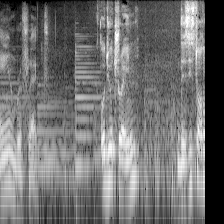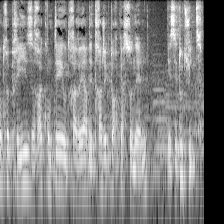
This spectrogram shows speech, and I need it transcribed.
and reflect. Audio Train, des histoires d'entreprise racontées au travers des trajectoires personnelles, et c'est tout de suite.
